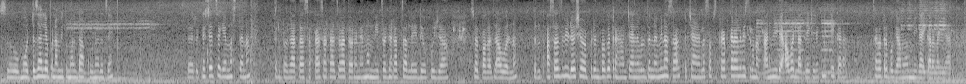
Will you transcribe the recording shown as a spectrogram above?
सो मोठं झालं पण आम्ही तुम्हाला दाखवणारच आहे. तर कसेच सगळे मस्त ना? तर बघा आता सकाळ सकाळचं वातावरण आहे. मम्मीचं घरात चाललं आहे देवपूजा स्वयंपाकाचं आवरणं. तर असाच व्हिडिओ शेवटपर्यंत बघत राहा. चॅनलवर जर नवीन असाल तर चॅनलला सबस्क्राईब करायला विसरू नका. आणि व्हिडिओ आवडला तर एक लाईक नक्की करा. चला तर बघा मग मम्मी काय करायला लागली आता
